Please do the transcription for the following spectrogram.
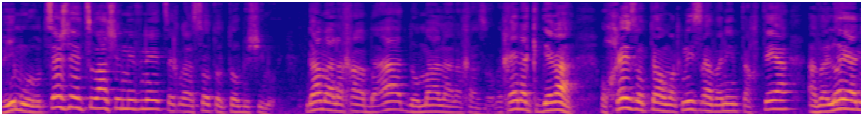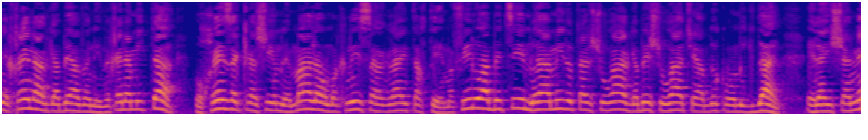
ואם הוא רוצה שזה צורה של מבנה צריך לעשות אותו בשינוי. גם ההלכה הבאה דומה להלכה זו. וכן הקדרה אוחז אותה ומכניס האבנים תחתיה, אבל לא יניחנה על גבי אבנים. וכן המיטה אוחז הקרשים למעלה ומכניס הרגליים תחתיהם. אפילו הביצים לא יעמיד אותה שורה על גבי שורה עד שיעמדו כמו מגדל, אלא ישנה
